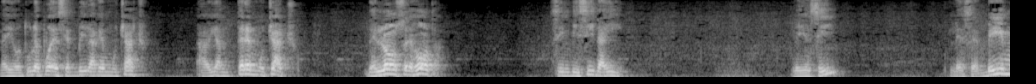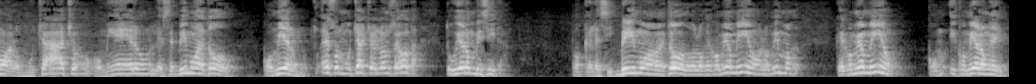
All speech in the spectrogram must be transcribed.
me dijo, tú le puedes servir a aquel muchacho. Habían tres muchachos del 11J sin visita ahí. Le dije, sí, le servimos a los muchachos, comieron, le servimos de todo, comieron. Esos muchachos del 11J tuvieron visita, porque le servimos de todo, lo que comió mi hijo, lo mismo que comió mi hijo, y comieron él.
